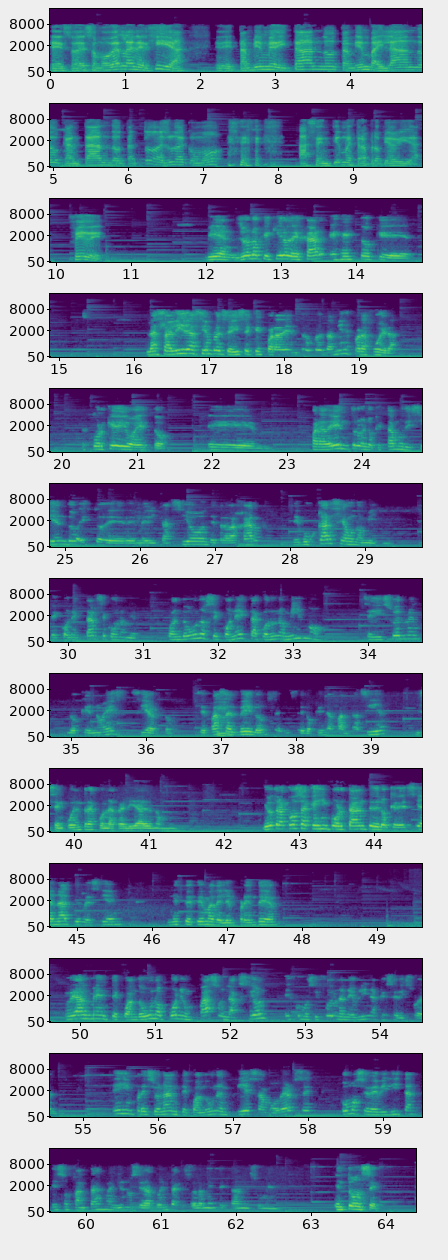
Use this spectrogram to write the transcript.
Eso, eso, mover la energía. Eh, también meditando, también bailando, cantando, todo ayuda como a sentir nuestra propia vida. Fede. Bien, yo lo que quiero dejar es esto que la salida siempre se dice que es para adentro, pero también es para afuera. ¿Por qué digo esto? Eh, para adentro, en lo que estamos diciendo, esto de meditación, de trabajar, de buscarse a uno mismo de conectarse con uno mismo. Cuando uno se conecta con uno mismo, se disuelven lo que no es cierto. Se pasa mm. el velo, se dice lo que es la fantasía, y se encuentra con la realidad de uno mismo. Y otra cosa que es importante de lo que decía Nati recién, en este tema del emprender, realmente cuando uno pone un paso en la acción es como si fuera una neblina que se disuelve. Es impresionante cuando uno empieza a moverse cómo se debilitan esos fantasmas y uno se da cuenta que solamente están en su mente. Entonces,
